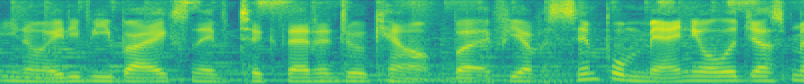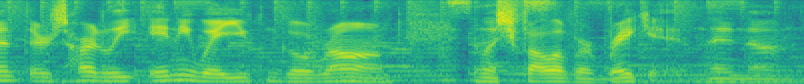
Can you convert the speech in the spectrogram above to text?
you know, ADV bikes and they've took that into account. But if you have a simple manual adjustment, there's hardly any way you can go wrong unless you fall over and break it. And then, um,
